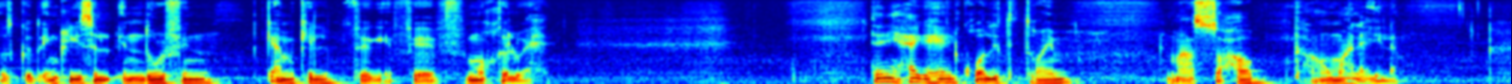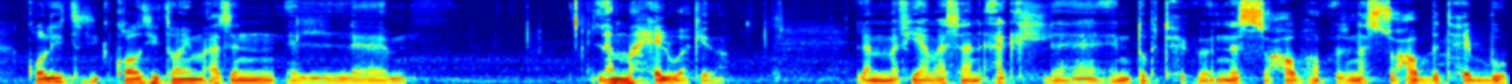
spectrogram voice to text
و it could increase الاندورفين chemical في في في مخ الواحد. تاني حاجة هي ال quality time مع الصحاب أو مع العيلة. quality quality time as in لمة حلوة كده. لما فيها مثلا أكل أنتوا بتحبوا ناس صحاب ناس صحاب بتحبوا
